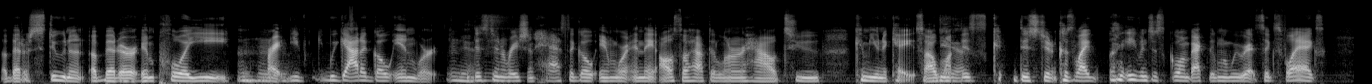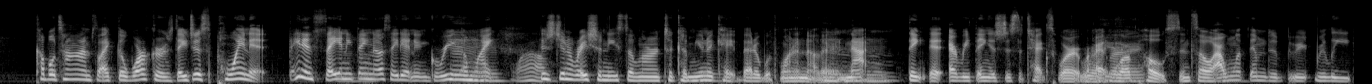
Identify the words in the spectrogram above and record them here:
a better student, a better mm-hmm. employee. Right? You, we got to go inward. This generation has to go inward, and they also have to learn how to communicate. So I want Yeah. this this because like even just going back to when we were at Six Flags couple times like the workers they just pointed they didn't say anything to mm-hmm. us. They didn't agree. I'm like mm-hmm. Wow. this generation needs to learn to communicate mm-hmm. better with one another and not think that everything is just a text word right, or a post. And so i want them to be, really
